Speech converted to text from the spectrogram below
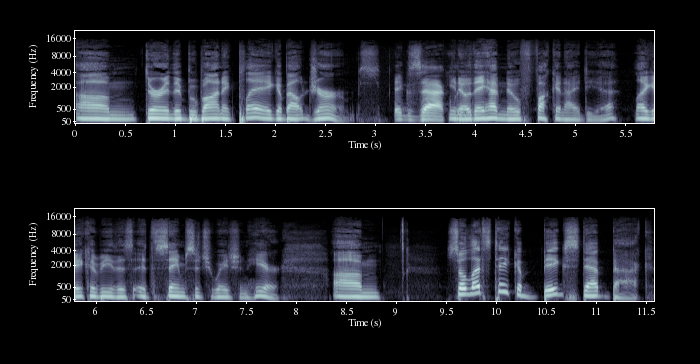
um, during the bubonic plague about germs. Exactly. You know, they have no fucking idea. Like it could be this. It's the same situation here. Um, so let's take a big step back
